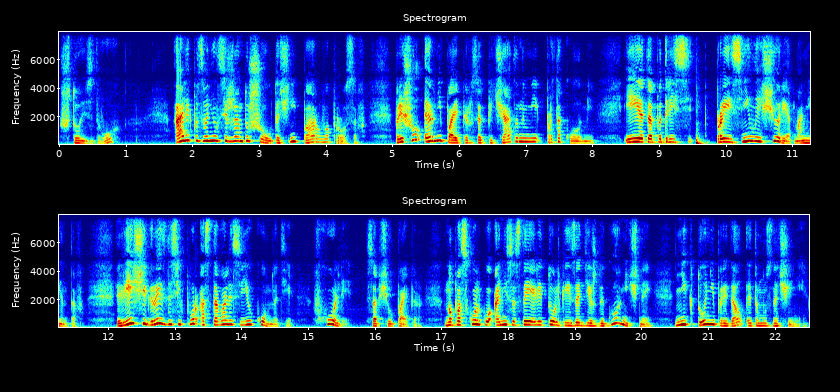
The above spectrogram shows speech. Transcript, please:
Что из двух? Алик позвонил сержанту Шоу уточнить пару вопросов. Пришел Эрни Пайпер с отпечатанными протоколами, и это потряс... прояснило еще ряд моментов. Вещи Грейс до сих пор оставались в ее комнате, в холле, сообщил Пайпер. Но поскольку они состояли только из одежды горничной, никто не придал этому значения.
